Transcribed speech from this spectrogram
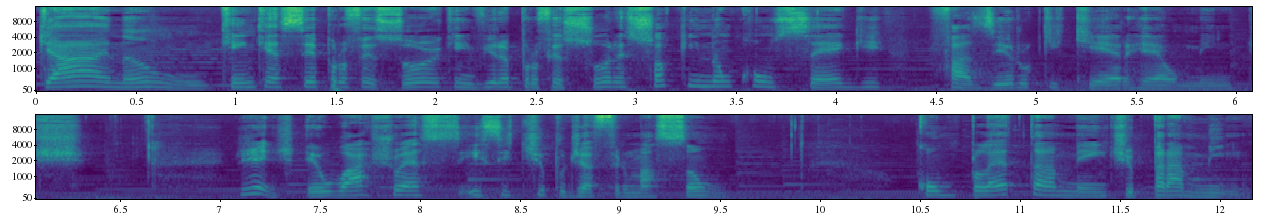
Que, ah, não, quem quer ser professor, quem vira professor é só quem não consegue fazer o que quer realmente. Gente, eu acho esse tipo de afirmação completamente para mim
